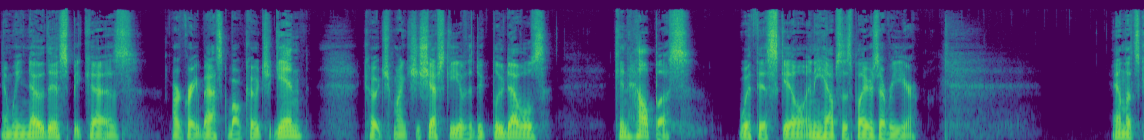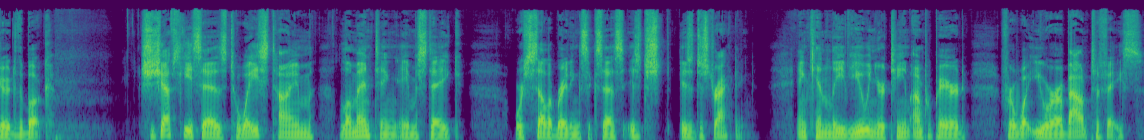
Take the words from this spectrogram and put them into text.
And we know this because our great basketball coach, again, Coach Mike Krzyzewski of the Duke Blue Devils, can help us with this skill, and he helps his players every year. And let's go to the book. Krzyzewski says to waste time lamenting a mistake or celebrating success is is distracting and can leave you and your team unprepared for what you are about to face.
